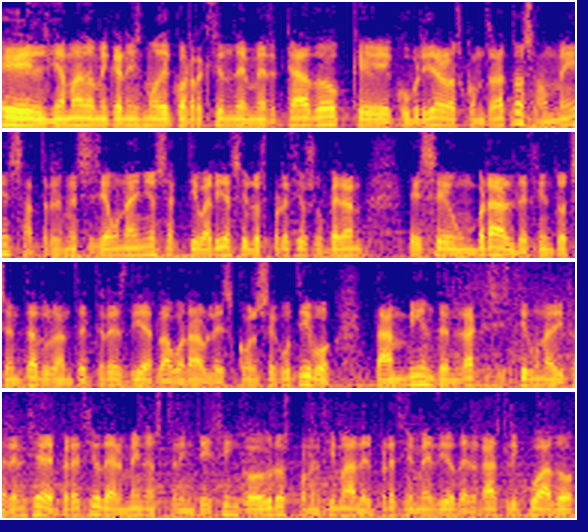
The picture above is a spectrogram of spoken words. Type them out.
el llamado mecanismo de corrección de mercado que cubrirá los contratos a un mes, a tres meses y a un año se activaría si los precios superan ese umbral de 180 durante tres días laborables consecutivos. También tendrá que existir una diferencia de precio de al menos 35 euros por encima del precio medio del gas licuado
